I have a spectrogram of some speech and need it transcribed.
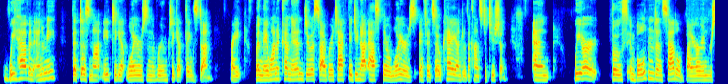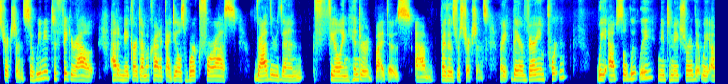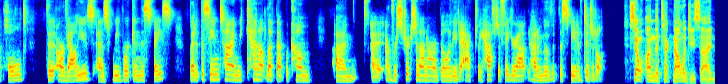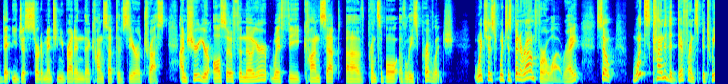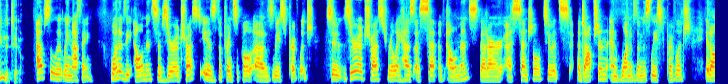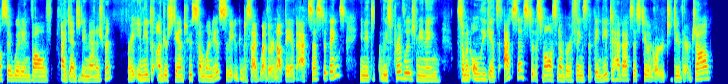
We have an enemy that does not need to get lawyers in the room to get things done, right? When they want to come in, do a cyber attack, they do not ask their lawyers if it's okay under the Constitution. And we are both emboldened and saddled by our own restrictions. So we need to figure out how to make our democratic ideals work for us rather than feeling hindered by those um, by those restrictions right? They are very important. We absolutely need to make sure that we uphold the, our values as we work in this space but at the same time we cannot let that become um, a, a restriction on our ability to act. We have to figure out how to move at the speed of digital so, on the technology side that you just sort of mentioned, you brought in the concept of zero trust. I'm sure you're also familiar with the concept of principle of least privilege, which is which has been around for a while, right? So, what's kind of the difference between the two? Absolutely nothing. One of the elements of zero trust is the principle of least privilege. So, zero trust really has a set of elements that are essential to its adoption, and one of them is least privilege. It also would involve identity management, right? You need to understand who someone is so that you can decide whether or not they have access to things. You need least privilege, meaning someone only gets access to the smallest number of things that they need to have access to in order to do their job,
